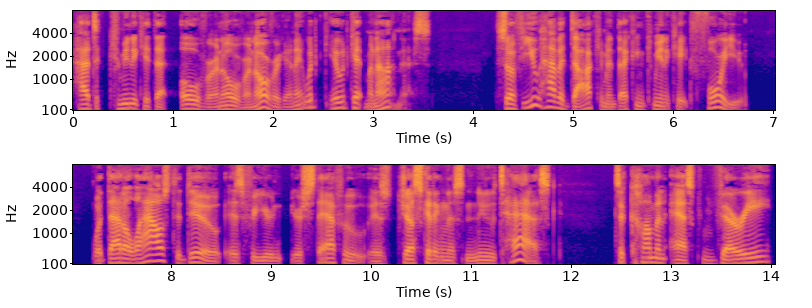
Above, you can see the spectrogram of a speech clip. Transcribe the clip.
had to communicate that over and over and over again, it would, it would get monotonous. So if you have a document that can communicate for you, what that allows to do is for your, your staff who is just getting this new task to come and ask very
